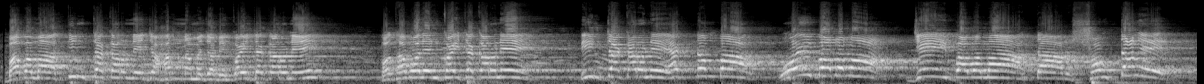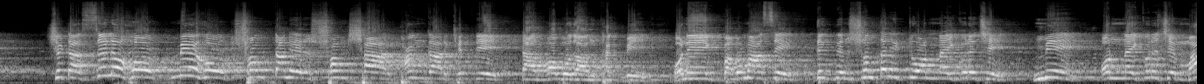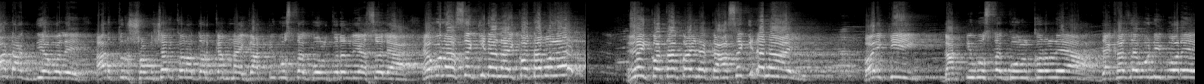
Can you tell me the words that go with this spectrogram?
বাবা মা তিনটা কারণে জাহান নামে যাবে। কয়টা কারণে? কথা বলেন, কয়টা কারণে? তিনটা কারণে। এক নম্বর, ওই বাবা মা, যেই বাবা মা তার সন্তানের, সেটা ছেলে হোক, মেয়ে হোক, সন্তানের ক্ষেত্রে তার অবদান থাকবে। অনেক বাবা মা আছে, দেখবেন সন্তান একটু অন্যায় করেছে, মেয়ে অন্যায় করেছে, মা ডাক দিয়া বলে, আর তোর সংসার করা দরকার নাই গাঁটি বস্তা গোল করে লিয়া চলে এমন আছে কিনা নাই? কথা বলে? এই কথা কয় না, আছে কিনা নাই? কয় কি গাঁটি বস্তা গোল করে লিয়া দেখা যাবে উনি পরে।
